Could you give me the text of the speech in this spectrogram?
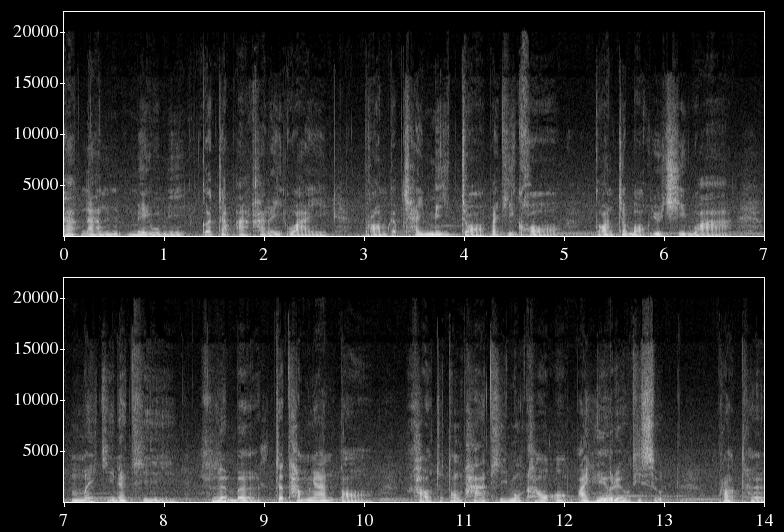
จากนั้นเมงุมิก็จับอาคาริไว้ พร้อมกับใช้มีดจ่อไปที่คอ ก่อนจะบอกยูชิว่า ไม่กี่นาทีระเบิดจะทำงานต่อ เขาจะต้องพาทีมของเขาออกไปให้เร็วที่สุด เพราะเธอ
